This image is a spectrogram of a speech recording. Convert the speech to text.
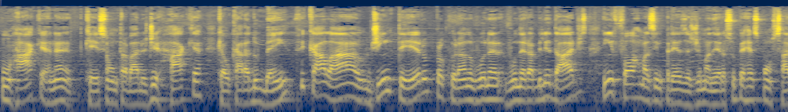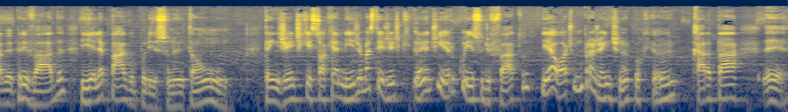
um hacker, né? Porque isso é um trabalho de hacker, que é o cara do bem, ficar lá o dia inteiro procurando vulnerabilidades e informa as empresas de maneira super responsável e privada e ele é pago por isso, né? Então tem gente que só quer mídia, mas tem gente que ganha dinheiro com isso de fato e é ótimo pra gente, né? Porque o cara tá é,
